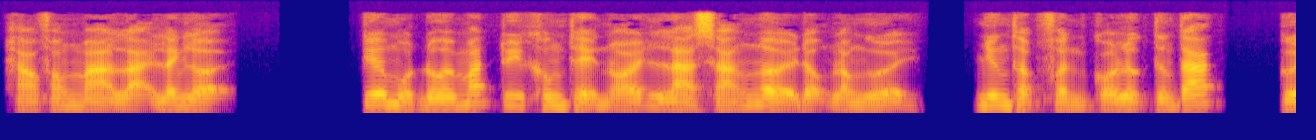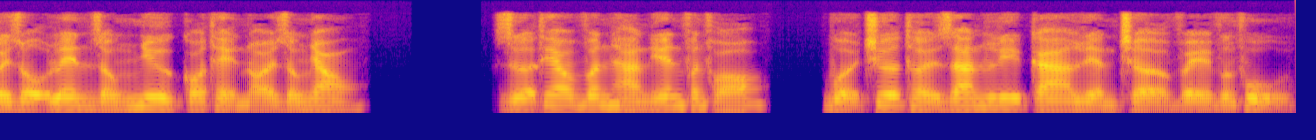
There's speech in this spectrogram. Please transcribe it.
Hào phóng mà lại lanh lợi. Kia một đôi mắt tuy không thể nói là sáng ngời động lòng người, nhưng thập phần có lực tương tác, cười rộ lên giống như có thể nói giống nhau. Dựa theo Vân Hàn Yên phân phó, buổi trưa thời gian ly ca liền trở về vương phủ.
